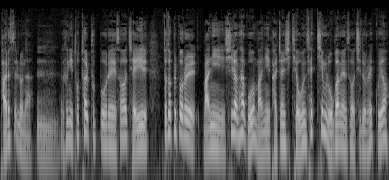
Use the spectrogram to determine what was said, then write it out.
바르셀로나. 음. 흔히 토탈 풋볼에서 제일 토탈 풋볼을 많이 실현하고 많이 발전시켜 온 세 팀을 오가면서 지도를 했고요.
